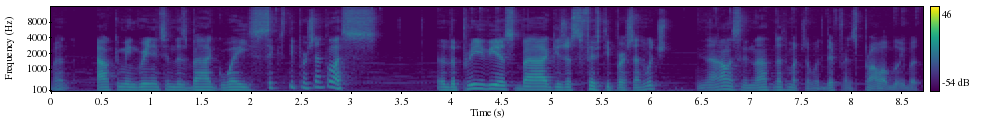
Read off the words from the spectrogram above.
But alchemy ingredients in this bag weigh 60% less. The previous bag is just 50%, which honestly not that much of a difference probably, but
